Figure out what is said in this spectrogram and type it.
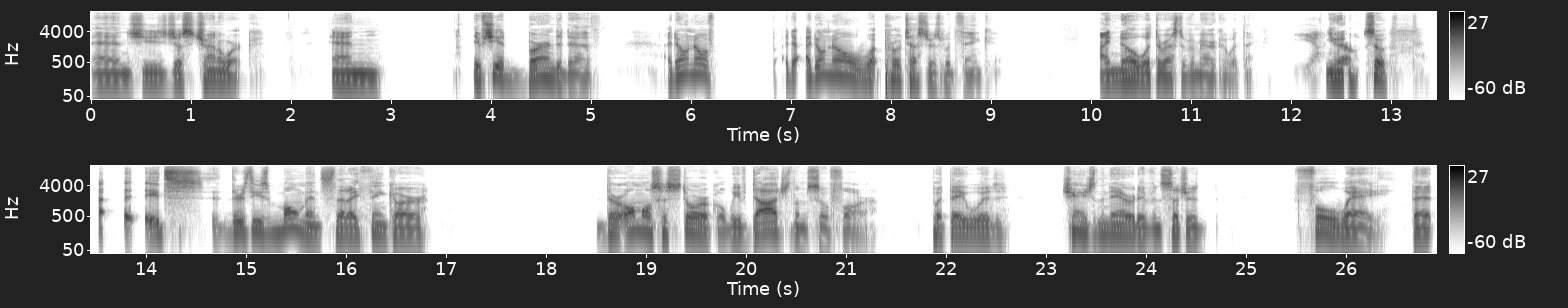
and she's just trying to work. And if she had burned to death, I don't know if I don't know what protesters would think. I know what the rest of America would think. Yeah. You know, so uh, it's there's these moments that I think are they're almost historical. We've dodged them so far, but they would change the narrative in such a full way that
